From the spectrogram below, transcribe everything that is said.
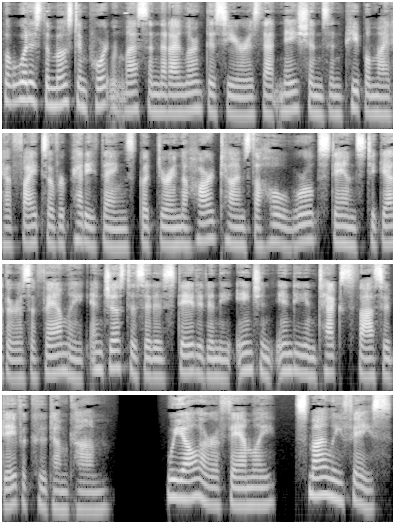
but what is the most important lesson that I learned this year is that nations and people might have fights over petty things, but during the hard times, the whole world stands together as a family, and just as it is stated in the ancient Indian text Vasudhaiva Kutumbakam. We all are a family, smiley face.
